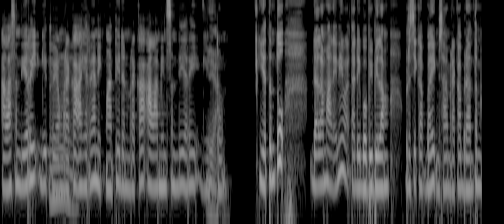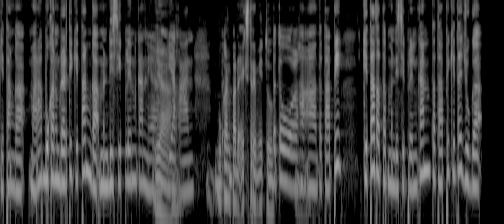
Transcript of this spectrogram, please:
Allah sendiri gitu yang Hmm. mereka akhirnya nikmati dan mereka alamin sendiri Iya. gitu ya tentu dalam hal ini tadi Bobby bilang bersikap baik misalnya mereka berantem kita nggak marah bukan berarti kita nggak mendisiplinkan ya Iya. ya kan Bukan pada ekstrem itu. Betul, Hmm. tetapi kita tetap mendisiplinkan, tetapi kita juga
